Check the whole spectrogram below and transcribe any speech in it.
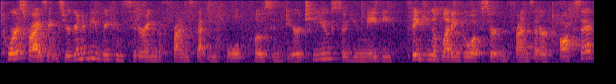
Taurus risings, you're going to be reconsidering the friends that you hold close and dear to you. So you may be thinking of letting go of certain friends that are toxic,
